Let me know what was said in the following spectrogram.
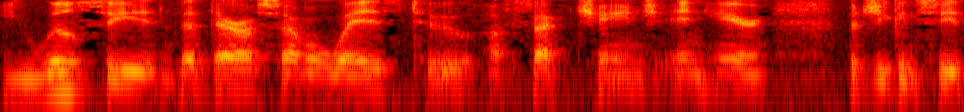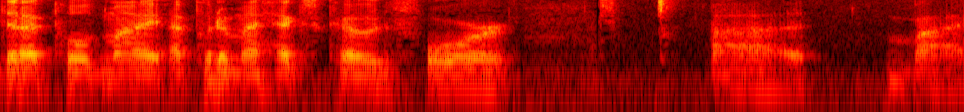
you will see that there are several ways to affect change in here, but you can see that I pulled my I put in my hex code for uh, my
